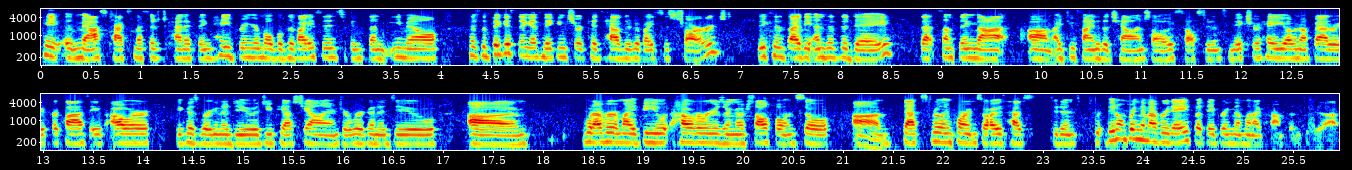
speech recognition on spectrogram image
hey, a mass text message kind of thing. Hey, bring your mobile devices. You can send an email because the biggest thing is making sure kids have their devices charged. Because by the end of the day, that's something that um, I do find is a challenge. So I always tell students to make sure hey, you have enough battery for class, eighth hour, because we're going to do a GPS challenge or we're going to do um, whatever it might be, however we're using our cell phone. So um, that's really important. So I always have students, they don't bring them every day, but they bring them when I prompt them to do that.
